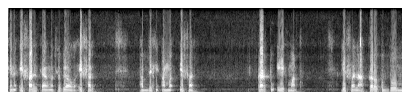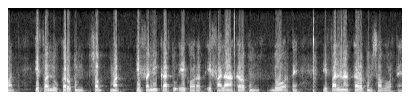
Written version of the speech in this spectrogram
ٹھیک ہے نا افل کا مطلب کیا ہوگا؟ افل اب دیکھیں افل کر تو ایک مرد۔ افلا کرو تم دو مرد۔ افلو کرو تم سب مرد۔ افلی کر تو ایک عورت۔ افلا کرو تم دو عورتیں۔ یہ فل نہ کرو تم سب عورتیں۔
